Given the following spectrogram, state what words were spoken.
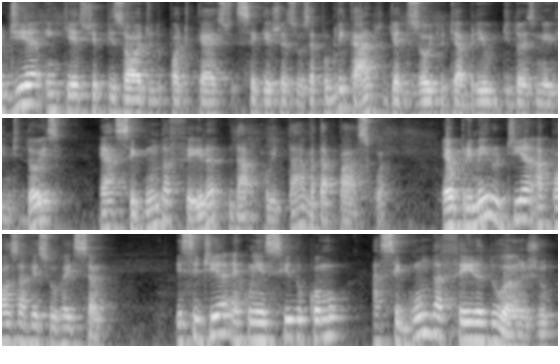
O dia em que este episódio do podcast Seguir Jesus é publicado, dia 18 de abril de 2022, é a segunda-feira da oitava da Páscoa. É o primeiro dia após a ressurreição. Esse dia é conhecido como a Segunda-feira do Anjo.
